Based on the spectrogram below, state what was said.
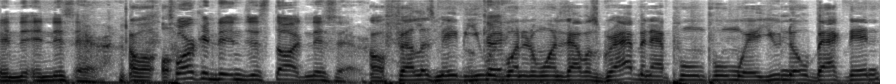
in in this era. Oh, oh. Twerking didn't just start in this era. Oh, fellas, maybe you was one of the ones that was grabbing that poom poom where you know back then,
